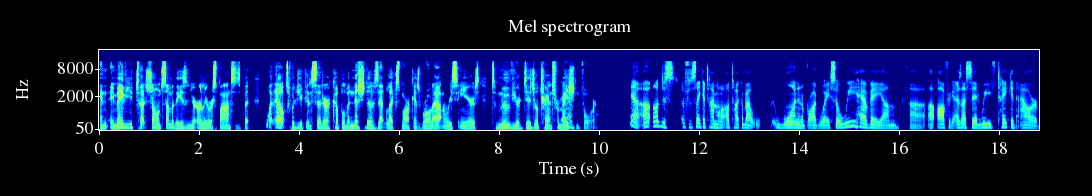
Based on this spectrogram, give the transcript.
and, and maybe you touched on some of these in your earlier responses, but what else would you consider a couple of initiatives that Lexmark has rolled out in recent years to move your digital transformation forward? Yeah, I'll, I'll just, for the sake of time, I'll, I'll talk about one in a broad way. So we have a um uh a offer. As I said, we've taken our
